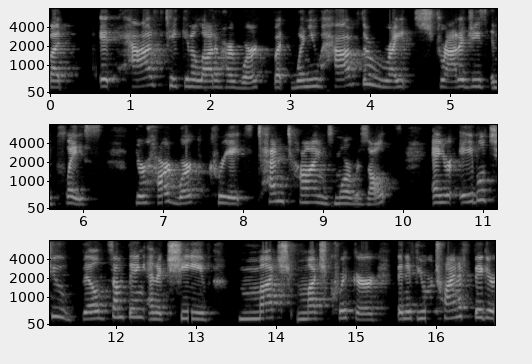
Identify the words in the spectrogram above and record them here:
But it has taken a lot of hard work. But when you have the right strategies in place, your hard work creates 10 times more results and you're able to build something and achieve much much quicker than if you were trying to figure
